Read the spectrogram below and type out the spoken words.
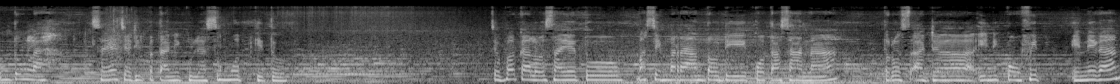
Untunglah saya jadi petani gula semut gitu. Coba kalau saya tuh masih merantau di kota sana, terus ada ini COVID ini kan,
